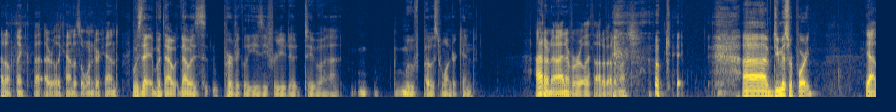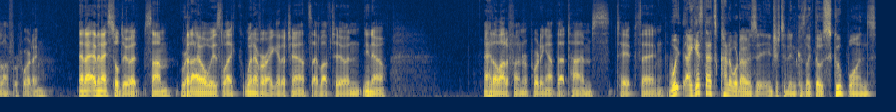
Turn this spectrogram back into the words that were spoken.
I don't think that I really count as a wunderkind. was that? But that that was perfectly easy for you to to uh, move post Wonderkin. I don't know. I never really thought about it much. okay. Uh, do you miss reporting? Yeah, I love reporting, and I, I mean, I still do it some, Right. but I always like whenever I get a chance, I love to, and you know, I had a lot of fun reporting out that Times tape thing. What, I guess that's kind of what I was interested in because, like, those scoop ones,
